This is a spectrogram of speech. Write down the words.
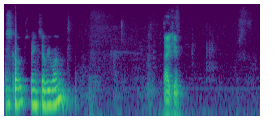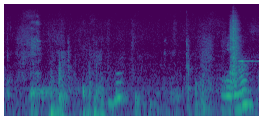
Thanks, Coach. Thanks, everyone. Thank you. 嗯。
